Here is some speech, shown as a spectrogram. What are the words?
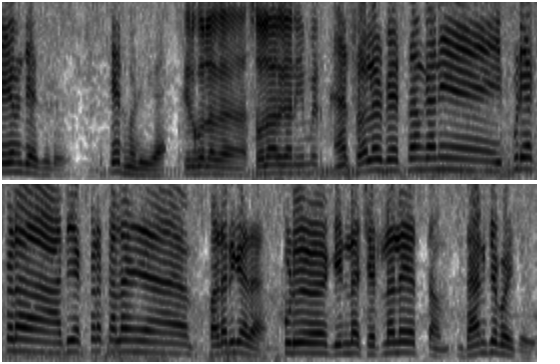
ఏం చేసుడు? పెట్టేది ఇక. తిరుగుల సోలార్ కానీ సోలార్ పెడతాం కానీ ఇప్పుడు ఎక్కడ అది ఎక్కడ కళ పడదు కదా. ఇప్పుడు గిన్నె చెట్లలో వేస్తాం దానికే పోతుంది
